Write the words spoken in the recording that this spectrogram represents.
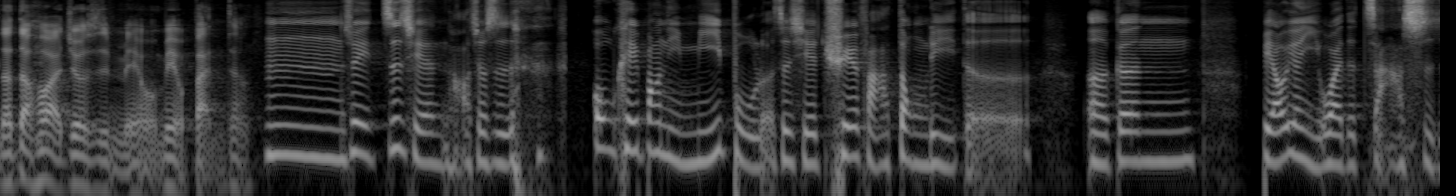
那到后来就是没有没有办这样。嗯，所以之前好就是 OK 帮你弥补了这些缺乏动力的呃跟表演以外的杂事。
